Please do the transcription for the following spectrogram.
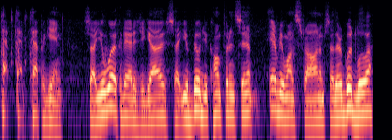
Tap, tap, tap again. So you'll work it out as you go. So you build your confidence in it. Everyone's throwing them, so they're a good lure.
